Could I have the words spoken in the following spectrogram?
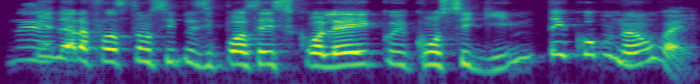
né? Quem dera fosse tão simples e possa escolher e conseguir. Não tem como não, velho.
